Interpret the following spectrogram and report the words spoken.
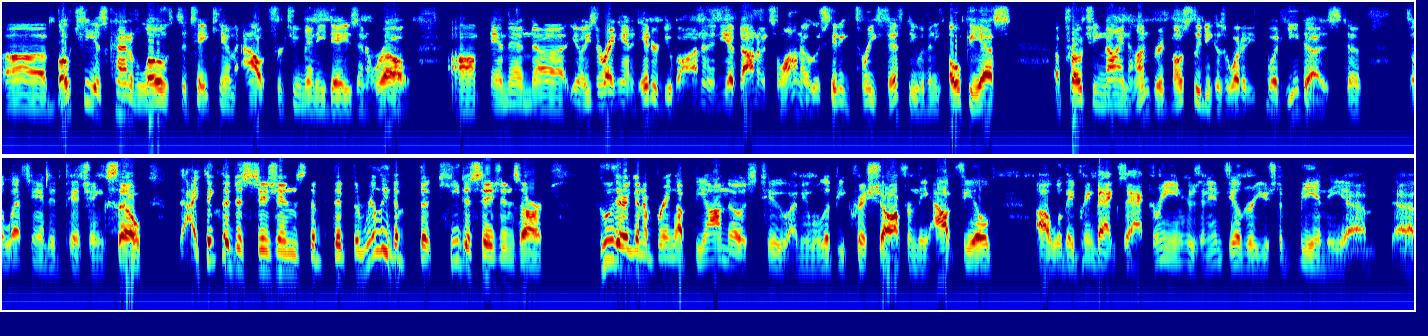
uh, Bochy is kind of loath to take him out for too many days in a row. Um, and then, uh, you know, he's a right-handed hitter, Dubon, and then you have Donovan Solano, who's hitting 350 with an OPS approaching 900, mostly because what he, what he does to to left-handed pitching. So I think the decisions, the the, the really the the key decisions are who they're going to bring up beyond those two. I mean, will it be Chris Shaw from the outfield? Uh, will they bring back Zach Green, who's an infielder, used to be in the uh,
